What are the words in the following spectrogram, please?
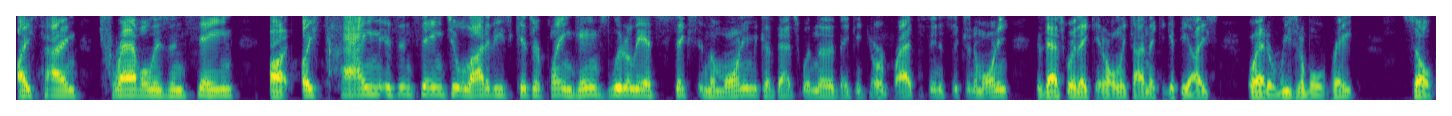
Ice time, travel is insane. Uh, ice time is insane too. A lot of these kids are playing games literally at six in the morning because that's when the they can or practicing at six in the morning because that's where they can only time they can get the ice or at a reasonable rate. So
